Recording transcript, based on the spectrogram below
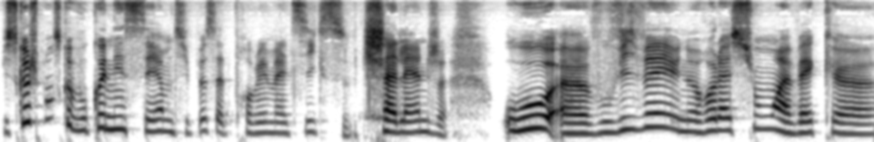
puisque je pense que vous connaissez un petit peu cette problématique, ce challenge où euh, vous vivez une relation avec euh,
